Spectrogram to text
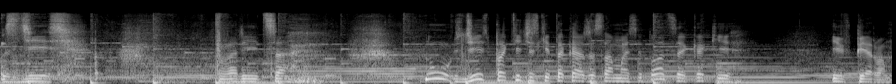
здесь творится. Ну, здесь практически такая же самая ситуация, как и, и в первом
